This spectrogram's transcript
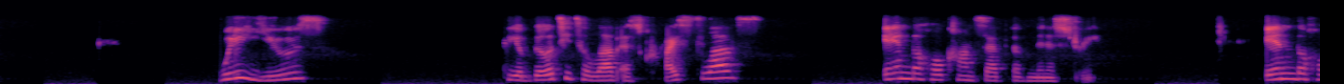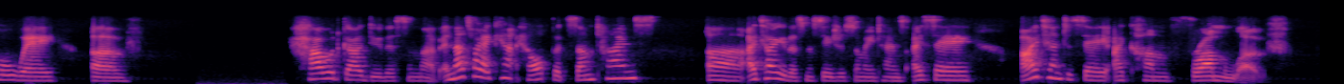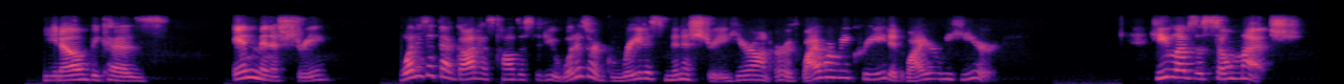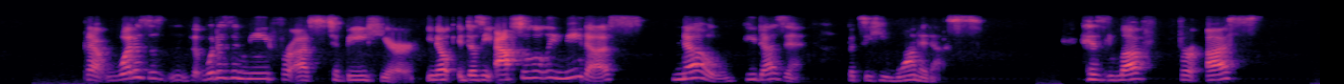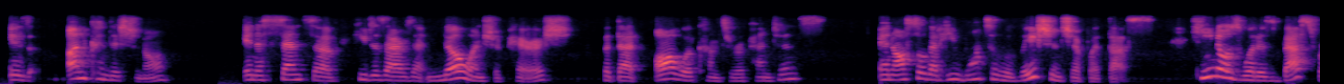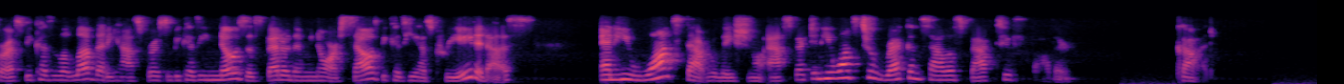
we use the ability to love as Christ loves in the whole concept of ministry, in the whole way of how would God do this in love? And that's why I can't help but sometimes uh, I tell you this, Nastasia, so many times. I say, I tend to say I come from love, you know, because in ministry, what is it that God has called us to do? What is our greatest ministry here on earth? Why were we created? Why are we here? He loves us so much that what is this, what is the need for us to be here? You know, does he absolutely need us? No, he doesn't. But see, he wanted us. His love for us is unconditional in a sense of he desires that no one should perish, but that all will come to repentance, and also that he wants a relationship with us. He knows what is best for us because of the love that He has for us and because He knows us better than we know ourselves because He has created us. And He wants that relational aspect and He wants to reconcile us back to Father, God.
